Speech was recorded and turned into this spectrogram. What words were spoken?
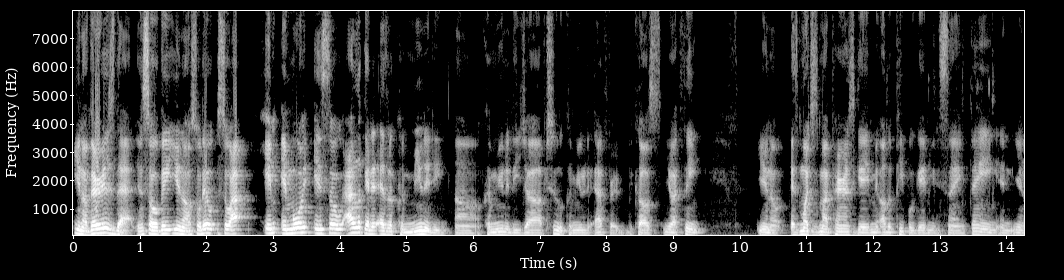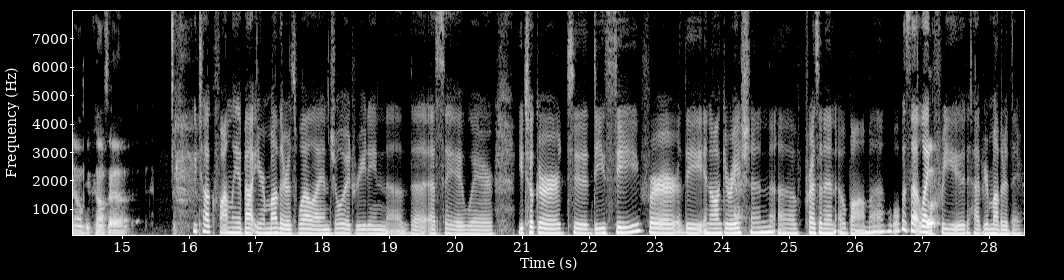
you know, there is that, and so they, you know, so they, so I, in, in more, and so I look at it as a community, uh, community job too, community effort, because you know, I think, you know, as much as my parents gave me, other people gave me the same thing, and you know, because I. You talk fondly about your mother as well. I enjoyed reading uh, the essay where you took her to D.C. for the inauguration of President Obama. What was that like for you to have your mother there?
